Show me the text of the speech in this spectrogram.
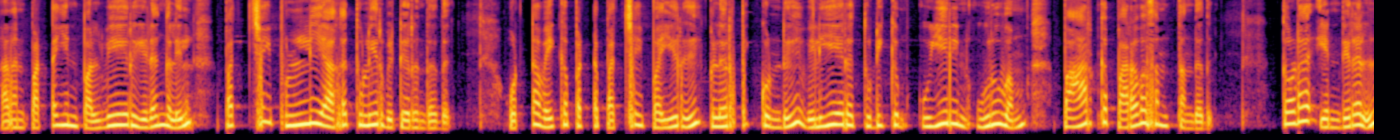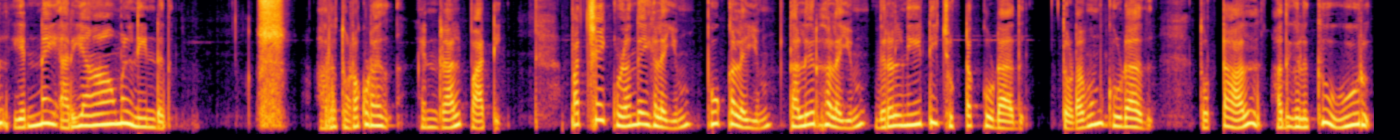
அதன் பட்டையின் பல்வேறு இடங்களில் பச்சை புள்ளியாக துளிர் விட்டிருந்தது. ஒட்ட வைக்கப்பட்ட பச்சை பயிறு கிளர்த்தி கொண்டு வெளியேற துடிக்கும் உயிரின் உருவம் பார்க்க பரவசம் தந்தது. தொட என் விரல் என்னை அறியாமல் நீண்டது. அதை தொடக்கூடாது என்றாள் பாட்டி. பச்சை குழந்தைகளையும் பூக்களையும் தளிர்களையும் விரல் நீட்டி சுட்டக்கூடாது தொடவும் கூடாது. தொட்டால் அதுகளுக்கு ஊறு.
